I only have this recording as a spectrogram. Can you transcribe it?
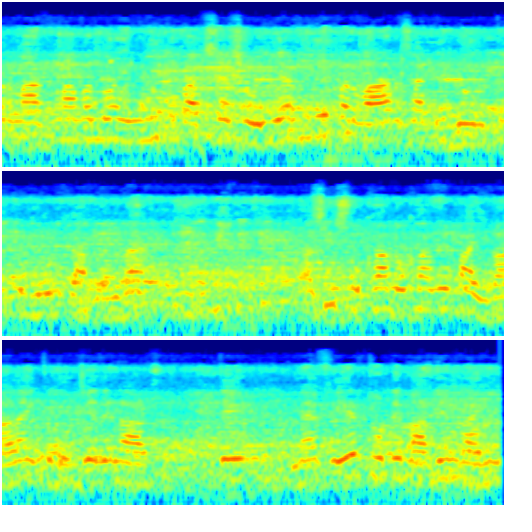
ਪਰਮਾਤਮਾ ਵੱਲੋਂ ਇੰਨੀ ਕੁ ਬਖਸ਼ਿਸ਼ ਹੋਈ ਹੈ ਵੀ ਇਹ ਪਰਿਵਾਰ ਸਾਡੀ ਬੇਨਤੀ ਕਬੂਲ ਕਰ ਲੈਂਦਾ ਅਸੀਂ ਸੁੱਖਾਂ ਦੁੱਖਾਂ ਦੇ ਭਾਈਵਾਲ ਹਾਂ ਇੱਕ ਦੂਜੇ ਦੇ ਨਾਲ ਤੇ ਮੈਂ ਫੇਰ ਤੁਹਾਡੇ ਮਾਧਿਅਮ ਰਾਹੀਂ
